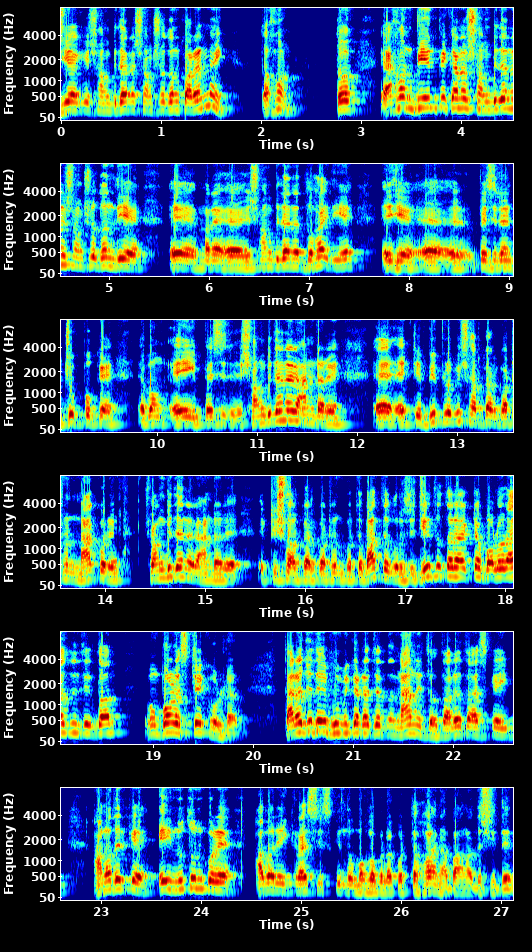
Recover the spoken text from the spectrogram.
জিয়া কি সংবিধানের সংশোধন করেন নাই তখন? তো এখন বিএনপি কেন সংবিধানের সংশোধন দিয়ে মানে সংবিধানের দোহাই দিয়ে এই যে প্রেসিডেন্ট চুপ্পুকে এবং এই সংবিধানের আন্ডারে একটি বিপ্লবী সরকার গঠন না করে সংবিধানের আন্ডারে একটি সরকার গঠন করতে বাধ্য করেছে। যেহেতু তারা একটা বড় রাজনৈতিক দল এবং বড় স্টেক হোল্ডার তারা যদি এই ভূমিকাটা যাতে না নিত তাহলে তো আজকে এই আমাদেরকে এই নতুন করে আবার এই ক্রাইসিস কিন্তু মোকাবেলা করতে হয় না বাংলাদেশিদের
